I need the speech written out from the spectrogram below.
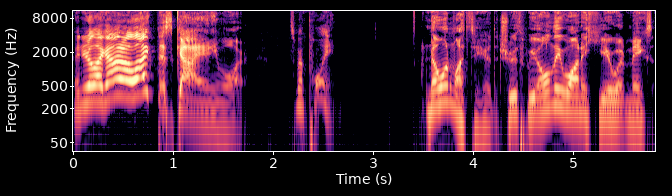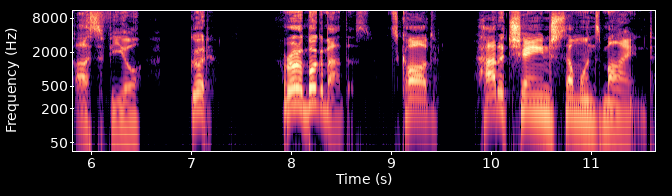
And you're like, I don't like this guy anymore. That's my point. No one wants to hear the truth. We only want to hear what makes us feel good. I wrote a book about this. It's called How to Change Someone's Mind.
